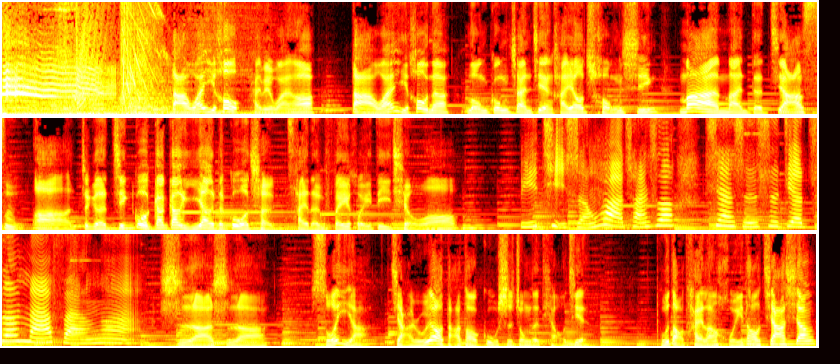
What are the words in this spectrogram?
啊！打完以后还没完啊！打完以后呢，龙宫战舰还要重新慢慢的加速啊，这个经过刚刚一样的过程才能飞回地球哦。比起神话传说，现实世界真麻烦啊！是啊，是啊，所以啊，假如要达到故事中的条件。浦岛太郎回到家乡，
